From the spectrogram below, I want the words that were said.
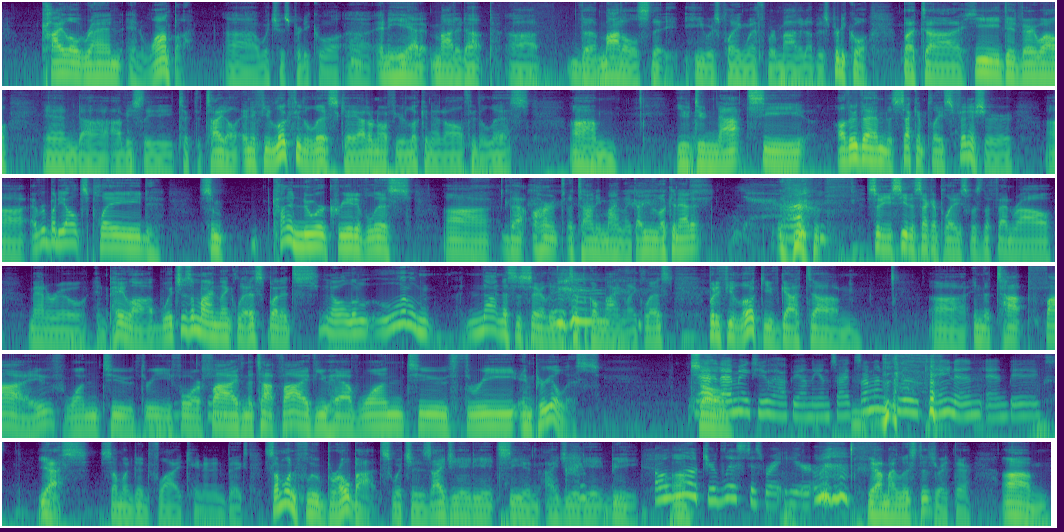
Kylo Ren, and Wampa, uh, which was pretty cool. Uh, and he had it modded up. Uh, the models that he was playing with were modded up. It was pretty cool. But uh, he did very well and uh, obviously took the title. And if you look through the list, Kay, I don't know if you're looking at all through the list, um, you do not see, other than the second place finisher, uh, everybody else played some kind of newer creative lists uh, that aren't a tiny mind link. Are you looking at it? Yeah. so you see the second place was the Fenrau, Manaroo, and Palob, which is a mind link list, but it's you know a little little not necessarily the typical mind link list. But if you look, you've got um, uh, in the top five, one, two, three, four, five. In the top five, you have one, two, three imperialists. So yeah, that makes you happy on the inside. Someone flew Kanan and Biggs. yes, someone did fly Kanan and Biggs. Someone flew Brobots, which is IG88C and IG88B. Oh, look, your list is right here. Yeah, my list is right there. Um,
